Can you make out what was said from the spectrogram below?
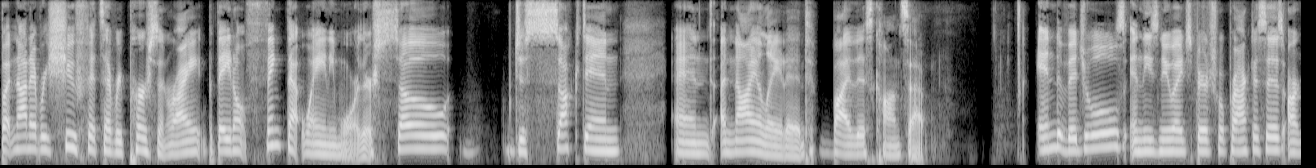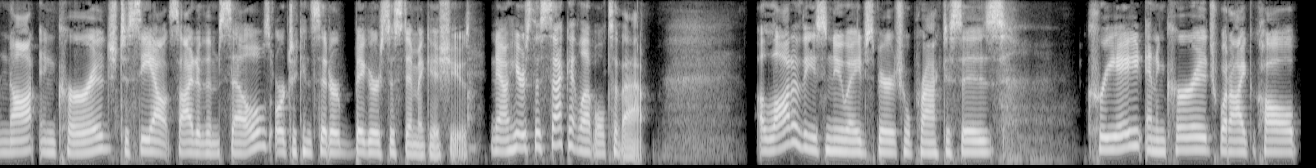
But not every shoe fits every person, right? But they don't think that way anymore. They're so just sucked in and annihilated by this concept individuals in these new age spiritual practices are not encouraged to see outside of themselves or to consider bigger systemic issues. Now, here's the second level to that. A lot of these new age spiritual practices create and encourage what I call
